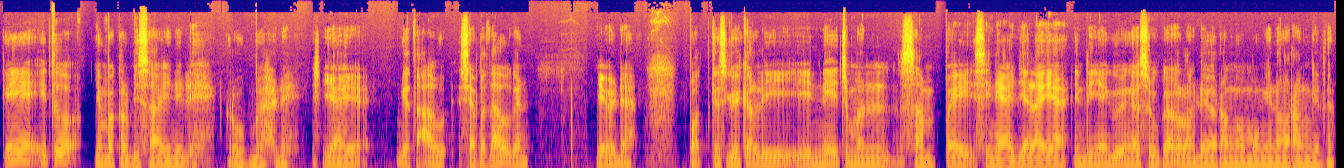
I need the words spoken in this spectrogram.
kayaknya itu yang bakal bisa ini deh rubah deh. Ya ya nggak tahu. Siapa tahu kan? Ya udah podcast gue kali ini cuman sampai sini aja lah ya. Intinya gue nggak suka kalau ada orang ngomongin orang gitu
